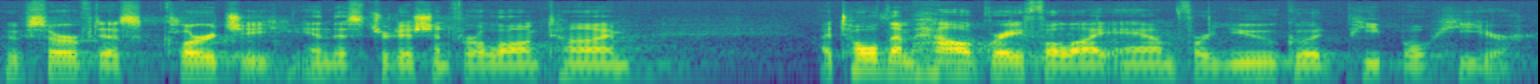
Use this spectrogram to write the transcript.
who've served as clergy in this tradition for a long time, I told them how grateful I am for you good people here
